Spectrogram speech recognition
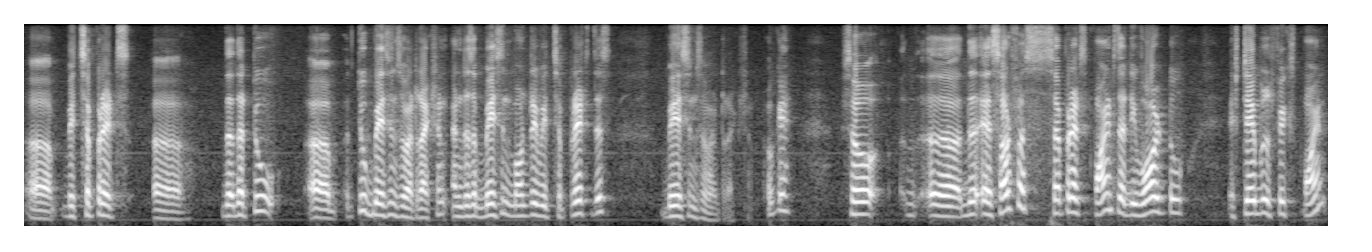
uh, which separates uh, the, the two uh, two basins of attraction and there is a basin boundary which separates this basins of attraction okay. So uh, the a surface separates points that evolve to a stable fixed point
